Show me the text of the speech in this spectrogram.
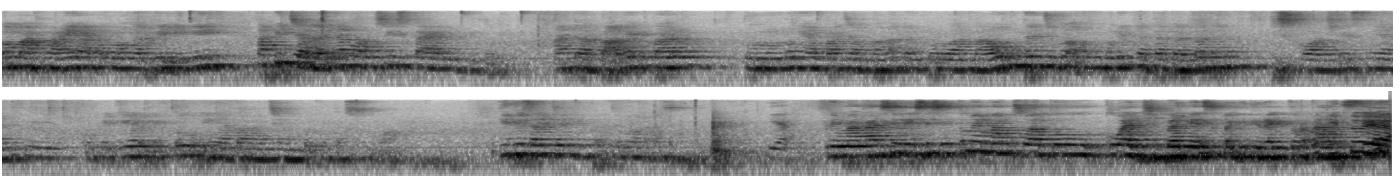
memaknai atau mengerti ini tapi jalannya konsisten gitu. Ada Pak Lebar Bununung yang panjang banget dan puluhan tahun dan juga mengumpulkan data-data dan diskursesnya hmm. kupikir itu ingatan aja untuk kita semua gitu saja kita terima kasih ya Terima kasih Lisis itu memang suatu kewajiban ya sebagai direktur Begitu ASI. ya?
